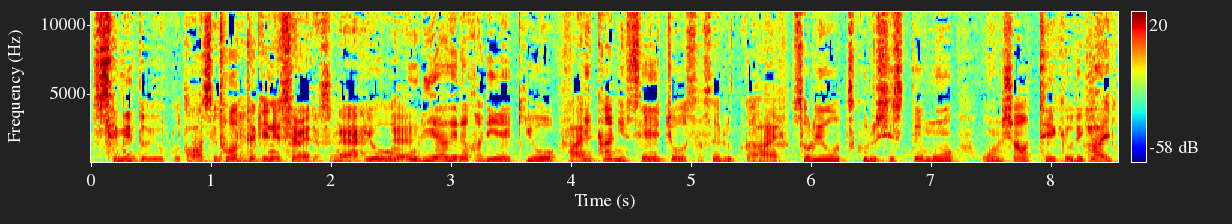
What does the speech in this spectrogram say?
攻めということですよね。圧倒的に攻めですね。要は売上高利益をい。かに成長させるか、はい、それを作るシステムを御社は提供できると。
